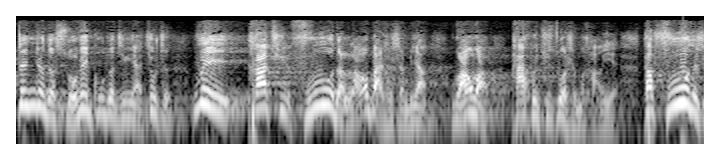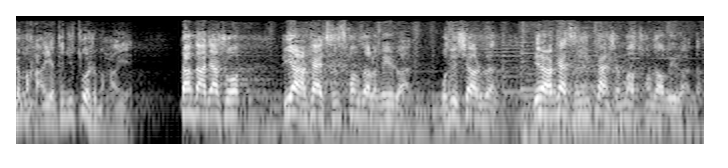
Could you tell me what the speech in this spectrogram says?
真正的所谓工作经验，就是为他去服务的老板是什么样，往往他会去做什么行业，他服务的什么行业，他去做什么行业。当大家说比尔盖茨创造了微软，我就笑着问：比尔盖茨是干什么创造微软的？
